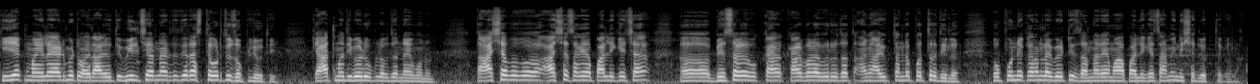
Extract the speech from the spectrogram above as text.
की एक महिला ॲडमिट व्हायला आली होती व्हीलचेअर नाही तर ती रस्त्यावरती झोपली होती की आतमध्ये बेड उपलब्ध नाही म्हणून. तर अशा अशा सगळ्या पालिकेच्या भेसळ का कारभाराविरोधात आम्ही आयुक्तांना पत्र दिलं व पुणेकरांना वेटीस धरणाऱ्या महापालिकेचा आम्ही निषेध व्यक्त केला.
